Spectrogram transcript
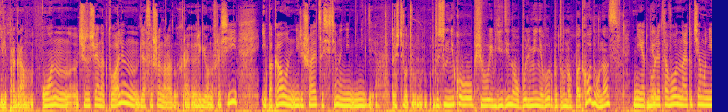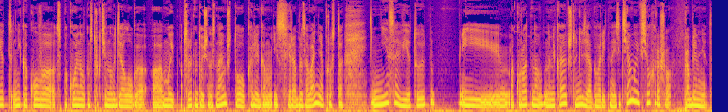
или программ, он чрезвычайно актуален для совершенно разных регионов России, и пока он не решается системно ни, нигде. То есть вот... То есть никакого общего единого, более-менее выработанного подхода у нас нет? Нет, более того, на эту тему нет никакого спокойного конструктивного диалога. А мы абсолютно точно знаем, что коллегам из сферы образования просто не советуют и аккуратно намекают, что нельзя говорить на эти темы, и все хорошо, проблем нет.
